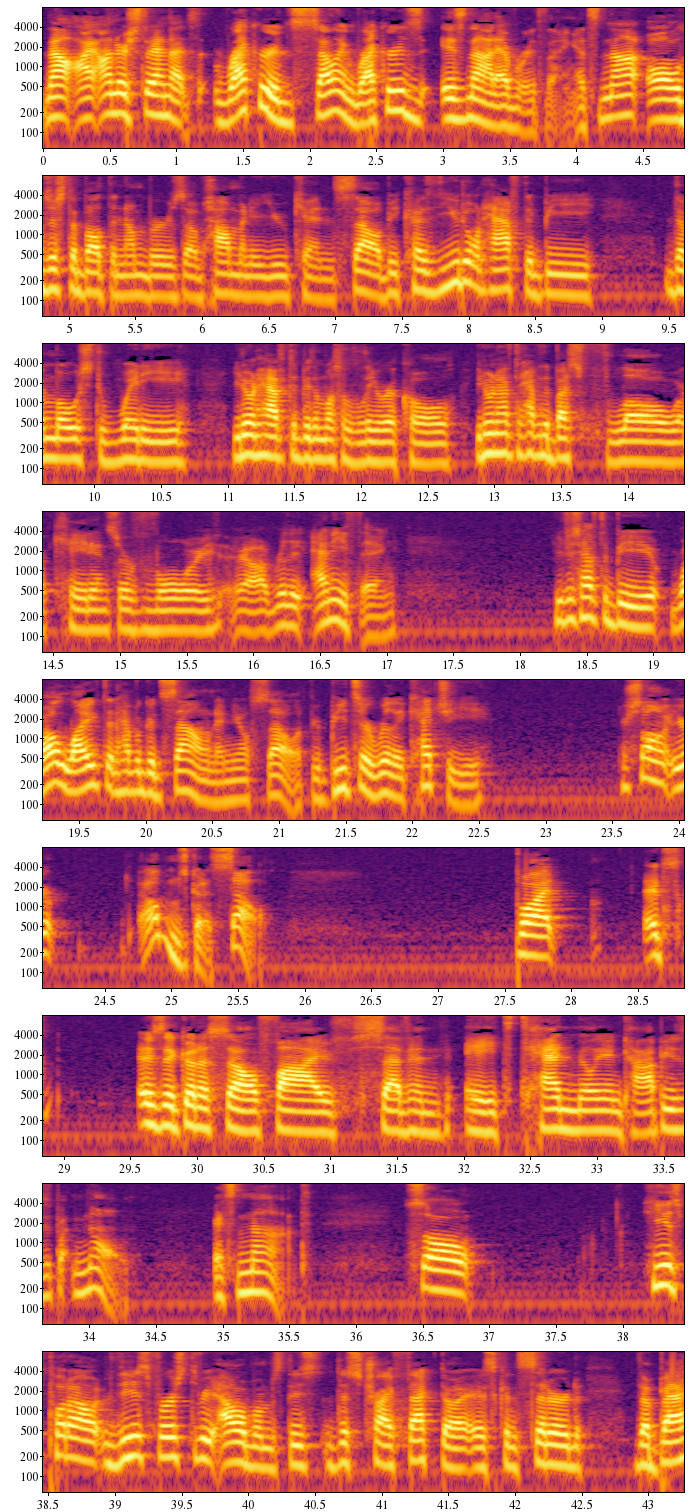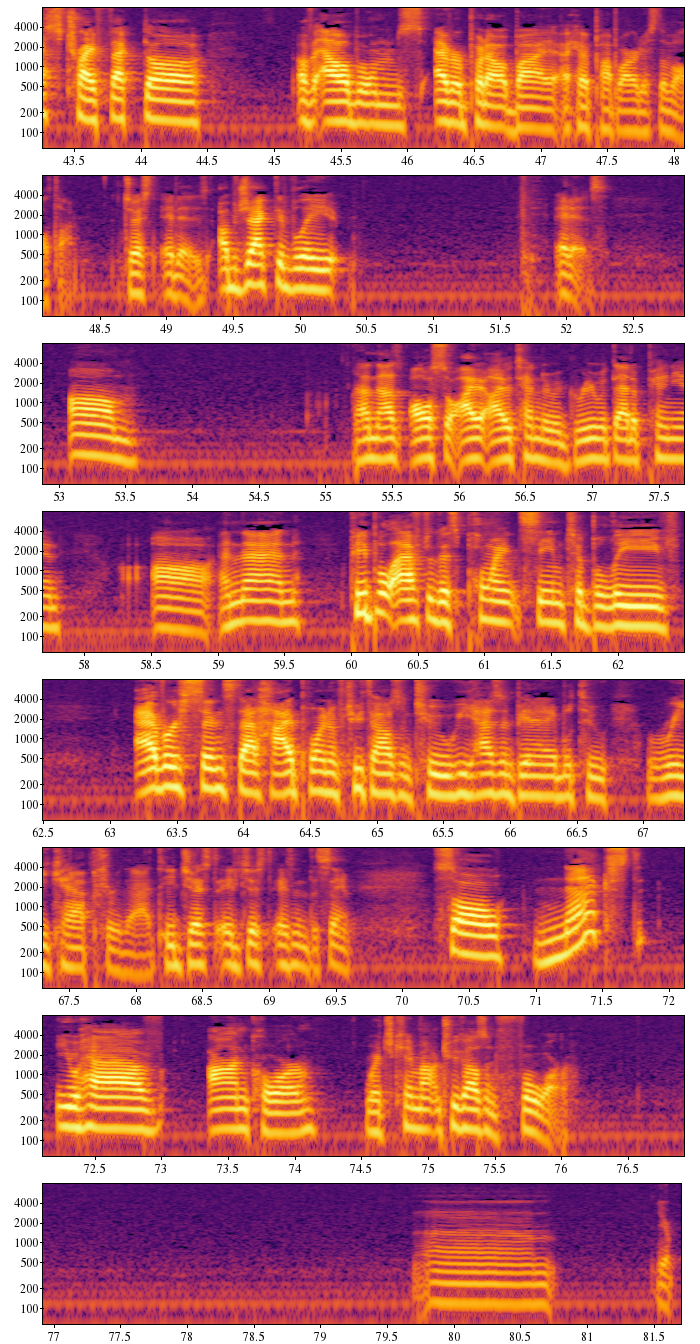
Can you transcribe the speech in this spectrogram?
Now, I understand that records, selling records is not everything. It's not all just about the numbers of how many you can sell because you don't have to be the most witty. You don't have to be the most lyrical. You don't have to have the best flow or cadence or voice, uh, really anything. You just have to be well liked and have a good sound, and you'll sell. If your beats are really catchy, your song, your album's gonna sell. But it's is it gonna sell five, seven, eight, ten million copies? No, it's not. So he has put out these first three albums. This this trifecta is considered the best trifecta of albums ever put out by a hip hop artist of all time. Just it is objectively, it is. Um, and that's also I I tend to agree with that opinion. Uh, and then people after this point seem to believe ever since that high point of 2002 he hasn't been able to recapture that. He just it just isn't the same. So next you have encore which came out in 2004 um, yep.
